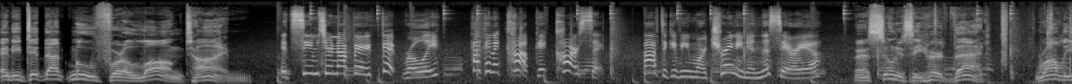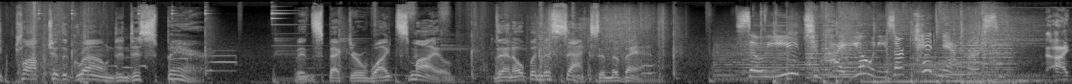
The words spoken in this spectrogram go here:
and he did not move for a long time. It seems you're not very fit, Rollie. How can a cop get carsick? I have to give you more training in this area. As soon as he heard that, Rollie plopped to the ground in despair. Inspector White smiled, then opened the sacks in the van. So you two coyotes are kidnappers. I.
